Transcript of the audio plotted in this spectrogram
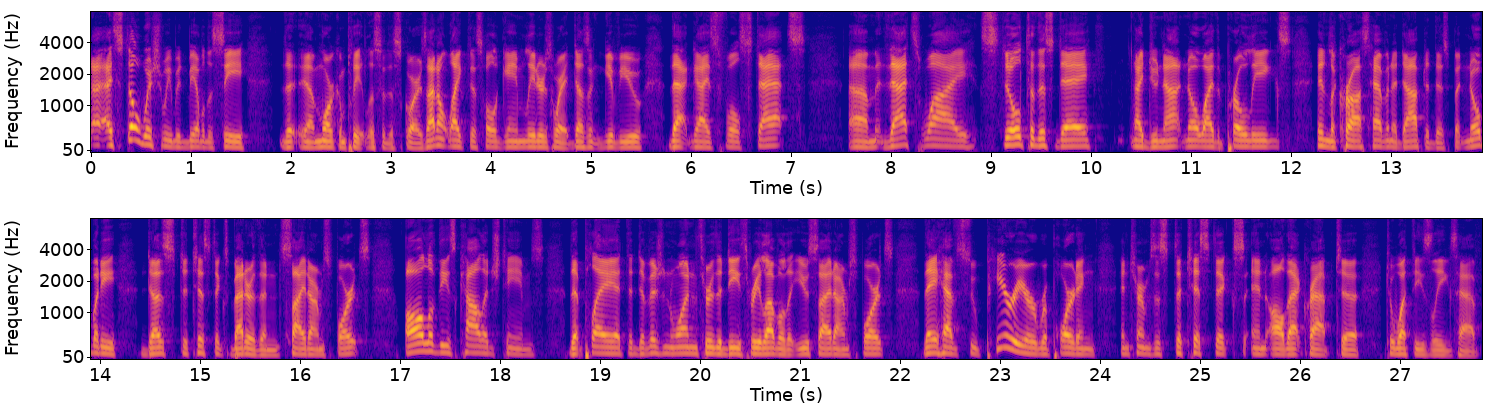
I, I still wish we would be able to see the uh, more complete list of the scores. I don't like this whole game leaders where it doesn't give you that guy's full stats. Um, that's why, still to this day, I do not know why the pro leagues in lacrosse haven't adopted this, but nobody does statistics better than Sidearm Sports. All of these college teams that play at the Division One through the D three level that use Sidearm Sports, they have superior reporting in terms of statistics and all that crap to to what these leagues have.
